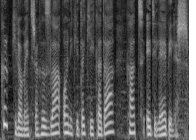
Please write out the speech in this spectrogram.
40 kilometre hızla 12 dakikada kat edilebilir.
